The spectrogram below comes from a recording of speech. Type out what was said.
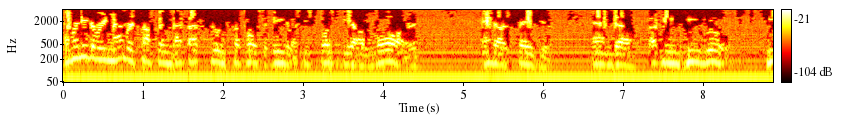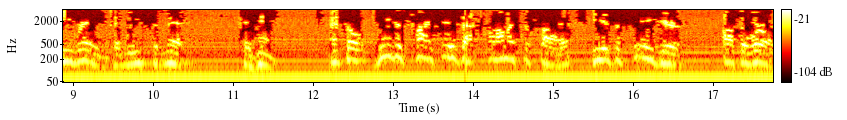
And we need to remember something that that's who he's supposed to be to us. He's supposed to be our Lord and our Savior. And uh, that means He rules, He reigns, and we submit to Him. And so Jesus Christ is that promised Messiah. He is the Savior of the world.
